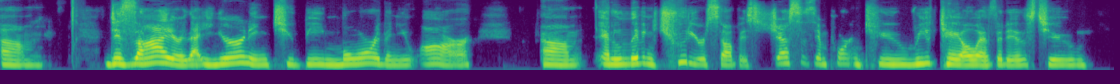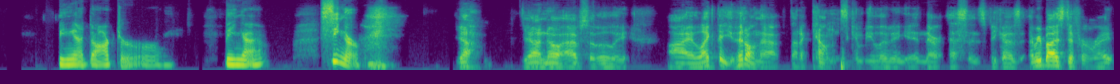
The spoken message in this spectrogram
um, desire, that yearning to be more than you are. Um, and living true to yourself is just as important to retail as it is to being a doctor or being a singer. Yeah, yeah, no, absolutely. I like that you hit on that, that accountants can be living in their essence because everybody's different, right?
